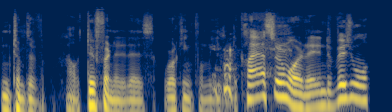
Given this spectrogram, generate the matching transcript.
in terms of how different it is working from either the classroom or the individual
